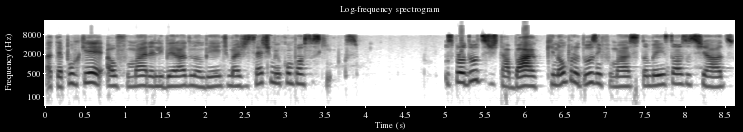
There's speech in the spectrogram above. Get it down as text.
até porque, ao fumar, é liberado no ambiente mais de 7 mil compostos químicos. Os produtos de tabaco que não produzem fumaça também estão associados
